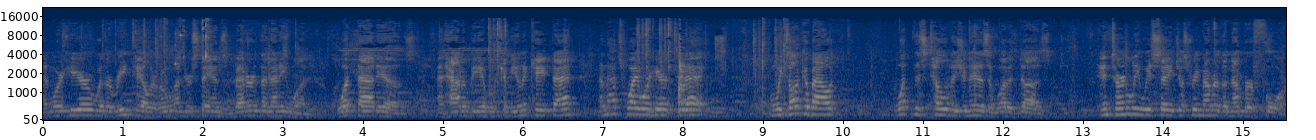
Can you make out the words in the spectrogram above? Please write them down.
and we're here with a retailer who understands better than anyone what that is and how to be able to communicate that, and that's why we're here today. When we talk about what this television is and what it does, internally we say just remember the number four.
